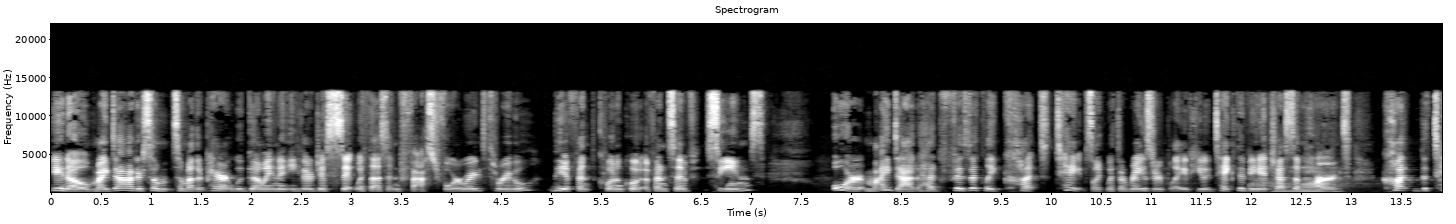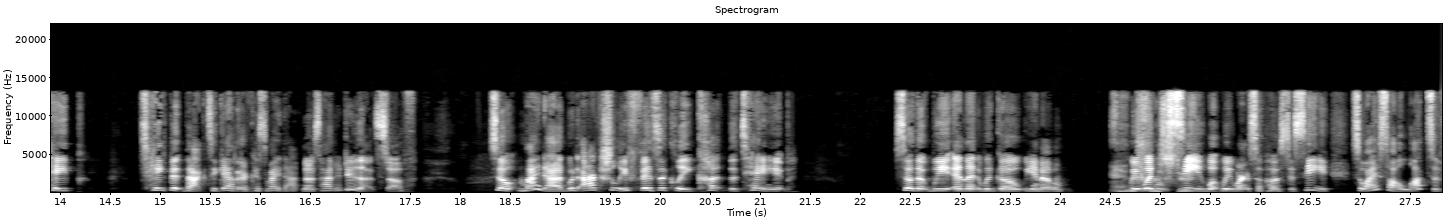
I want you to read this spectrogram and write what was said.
you know, my dad or some some other parent would go in and either just sit with us and fast forward through the offen- quote unquote offensive scenes, or my dad had physically cut tapes like with a razor blade. He would take the VHS Ah. apart, cut the tape, tape it back together because my dad knows how to do that stuff. So my dad would actually physically cut the tape so that we and then it would go, you know, we wouldn't see what we weren't supposed to see. So I saw lots of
